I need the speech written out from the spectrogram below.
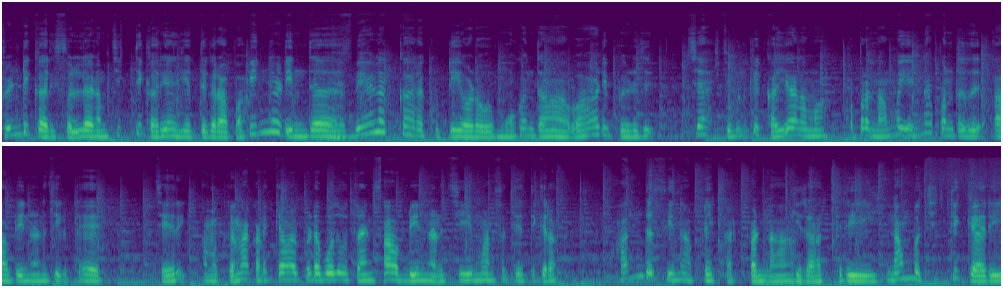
ஃப்ரெண்டுக்காரி சொல்ல நம்ம சித்திக்காரியும் ஏத்துக்கிறாப்பா. பின்னாடி இந்த வேலைக்கார குட்டியோட முகம்தான் வாடி போயிடுது. ச்சே இவனுக்கு கல்யாணமா? அப்புறம் நம்ம என்ன பண்றது அப்படின்னு நினச்சிக்கிட்டு சரி நமக்கு என்ன கிடைக்காம போயிட போது ஒரு சான்ஸ் அப்படின்னு நினச்சி மனசை தேத்திக்கிறா. அந்த சீனை அப்படியே கட் பண்ணா ராத்திரி நம்ம சித்திக்காரி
